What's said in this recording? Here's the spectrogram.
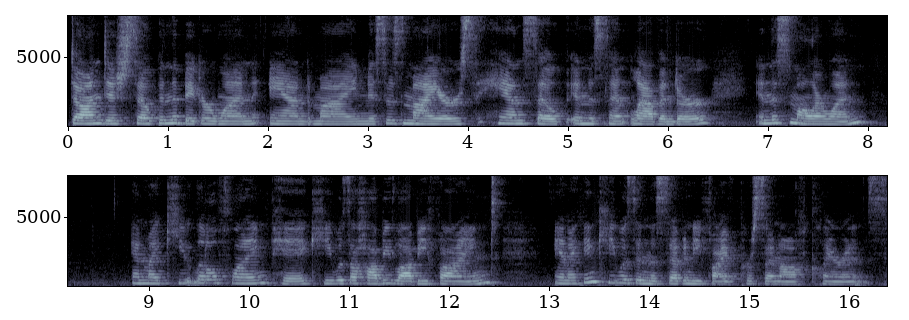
Dawn dish soap in the bigger one and my Mrs. Meyer's hand soap in the scent lavender in the smaller one and my cute little flying pig. He was a Hobby Lobby find, and I think he was in the 75% off clearance.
